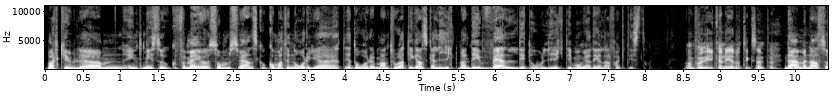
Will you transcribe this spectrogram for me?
varit kul, um, inte minst för mig som svensk att komma till Norge ett, ett, år. Man tror att det är ganska likt men det är väldigt olikt i många delar faktiskt. Kan du ge något exempel? Nej men alltså,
